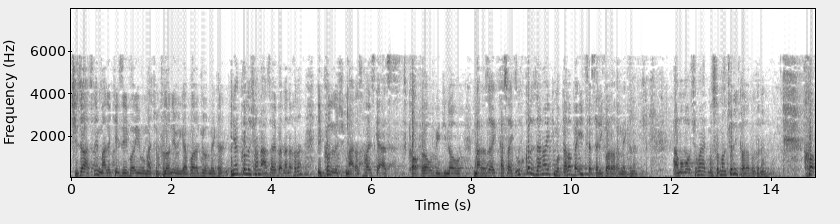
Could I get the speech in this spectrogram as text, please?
چیزا هست ملکه زیبایی و مچون فلانی گپا رو جور می‌کنن اینا کلشان اعضای بدن خدا. این کلش مرض هاییست که از کافرا و بیدینا و مرض های کسایی که او کل زنایی که مبتلا به این سری کارا رو می‌کنن. اما ما شما یک مسلمان چرا این کارا بکنم خب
